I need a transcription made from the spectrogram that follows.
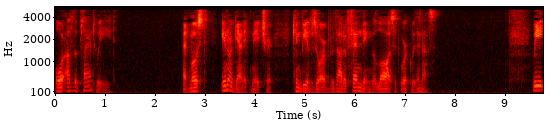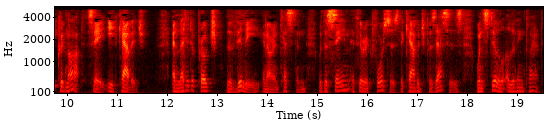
or of the plant we eat. At most, inorganic nature can be absorbed without offending the laws at work within us. We could not, say, eat cabbage and let it approach the villi in our intestine with the same etheric forces the cabbage possesses when still a living plant.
